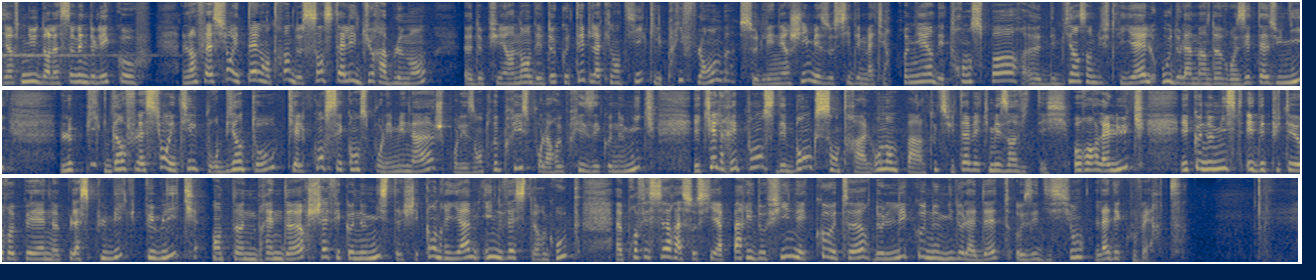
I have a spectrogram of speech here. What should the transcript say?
Bienvenue dans la semaine de l'écho. L'inflation est-elle en train de s'installer durablement? Euh, depuis un an, des deux côtés de l'Atlantique, les prix flambent, ceux de l'énergie, mais aussi des matières premières, des transports, euh, des biens industriels ou de la main-d'œuvre aux États-Unis. Le pic d'inflation est-il pour bientôt? Quelles conséquences pour les ménages, pour les entreprises, pour la reprise économique? Et quelle réponse des banques centrales? On en parle tout de suite avec mes invités. Aurore Laluc, économiste et députée européenne Place Publique, publique Anton Brender, chef économiste chez Candriam Investor Group, euh, professeur associé à Paris Dauphine et co-auteur de L'économie de la dette aux éditions La Découverte.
